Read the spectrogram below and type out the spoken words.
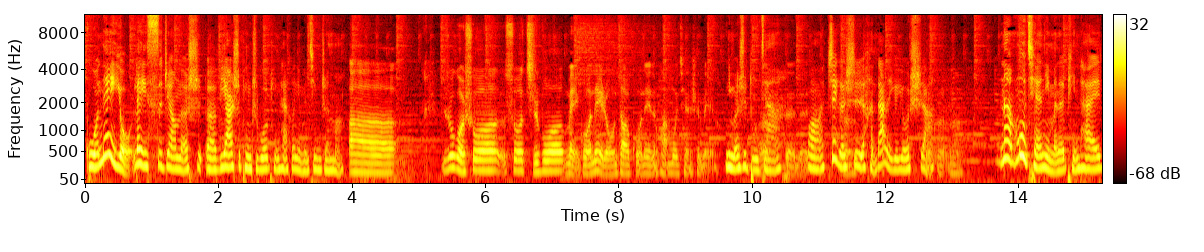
国内有类似这样的视呃 VR 视频直播平台和你们竞争吗？呃，如果说说直播美国内容到国内的话，目前是没有。你们是独家？对对。哇，这个是很大的一个优势啊。嗯嗯。那目前你们的平台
